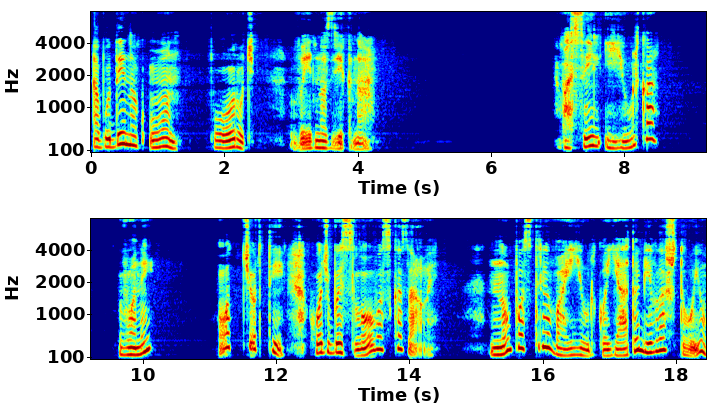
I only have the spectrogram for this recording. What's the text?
А будинок он поруч видно з вікна. Василь і Юлька? Вони? От чорти, хоч би слово сказали. Ну, постривай, Юлько, я тобі влаштую.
